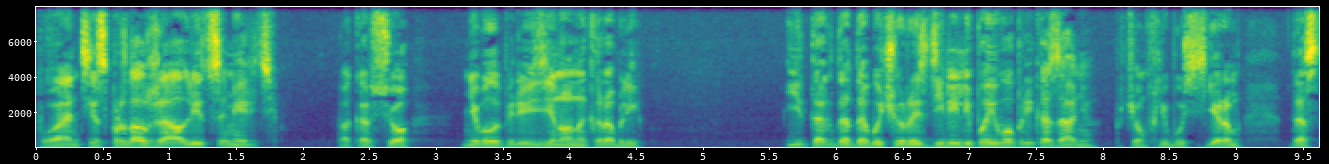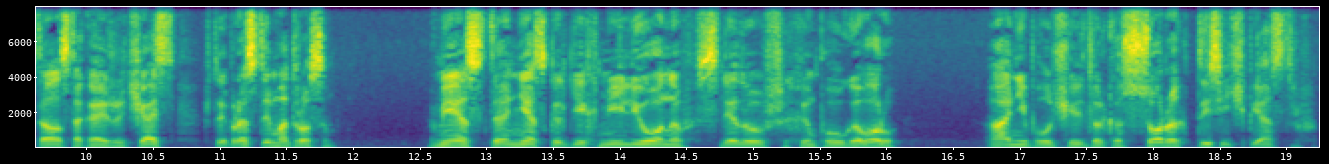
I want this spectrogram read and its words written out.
Пуантис продолжал лицемерить, пока все не было перевезено на корабли. И тогда добычу разделили по его приказанию, причем флибусьерам досталась такая же часть, что и простым матросам. Вместо нескольких миллионов, следовавших им по уговору, они получили только сорок тысяч пиастров.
